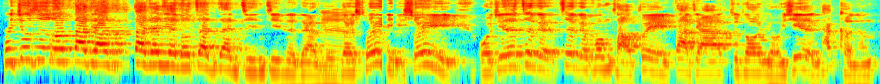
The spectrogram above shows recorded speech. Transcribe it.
对，就是说大家大家现在都战战兢兢的这样子，嗯、对，所以所以我觉得这个这个风潮对大家，就说有一些人他可能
